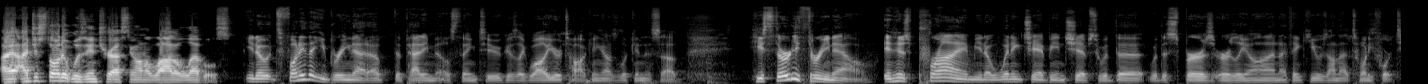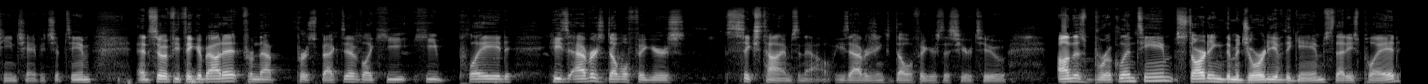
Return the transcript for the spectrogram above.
I, I, just thought it was interesting on a lot of levels. You know, it's funny that you bring that up, the Patty Mills thing too, because like while you were talking, I was looking this up He's 33 now. In his prime, you know, winning championships with the with the Spurs early on. I think he was on that 2014 championship team. And so if you think about it from that perspective, like he he played he's averaged double figures 6 times now. He's averaging double figures this year too. On this Brooklyn team, starting the majority of the games that he's played,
